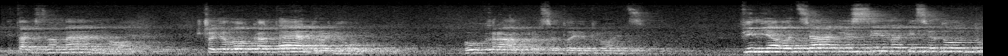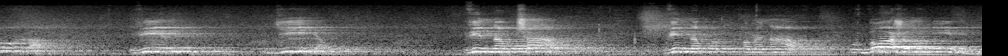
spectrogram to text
І так знаменно, що його катедрою був храм Пресвятої Троїці. В ім'я Отця і Сина і Святого Духа він діяв, він навчав, він напоминав у Божому імені,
